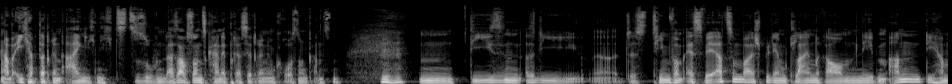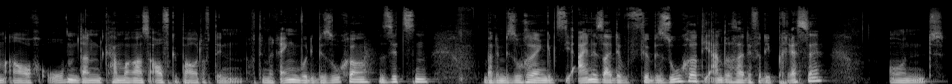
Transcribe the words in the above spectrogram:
Aber ich habe da drin eigentlich nichts zu suchen. Da ist auch sonst keine Presse drin im Großen und Ganzen. Mhm. Mm, die sind, also die, äh, das Team vom SWR zum Beispiel, die haben einen kleinen Raum nebenan. Die haben auch oben dann Kameras aufgebaut auf den, auf den Rängen, wo die Besucher sitzen. Bei den Besucherrängen gibt's die eine Seite für Besucher, die andere Seite für die Presse. Und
